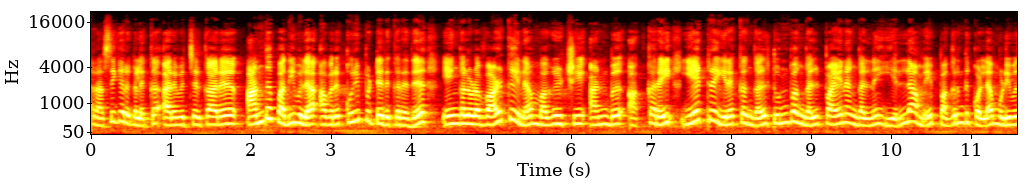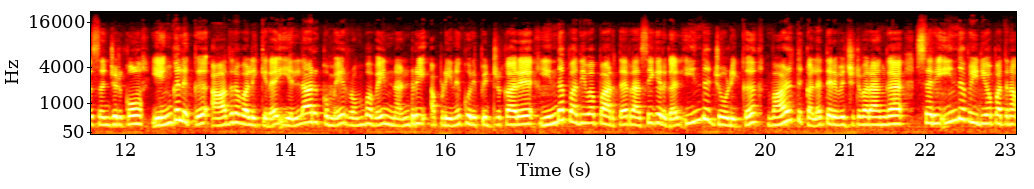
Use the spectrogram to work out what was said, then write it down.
ரசிகர்களுக்கு அறிவிச்சிருக்காரு. அந்த பதிவுல அவர் குறிப்பிட்டிருக்கிறது எங்களோட வாழ்க்கையில மகிழ்ச்சி அன்பு அக்கறை ஏற்ற இறக்கங்கள் துன்பங்கள் பயணங்கள்னு எல்லாமே பகிர்ந்து கொள்ள முடிவு செஞ்சிருக்கோம். எங்களுக்கு ஆதரவளிக்கிற எல்லாருக்குமே ரொம்பவே நன்றி அப்படின்னு குறிப்பிட்டிருக்காரு. இந்த பதிவை பார்த்த ரசிகர்கள் இந்த ஜோடிக்கு வாழ்த்துக்களை தெரிவிச்சிட்டு வராங்க. சரி இந்த வீடியோ பத்தின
